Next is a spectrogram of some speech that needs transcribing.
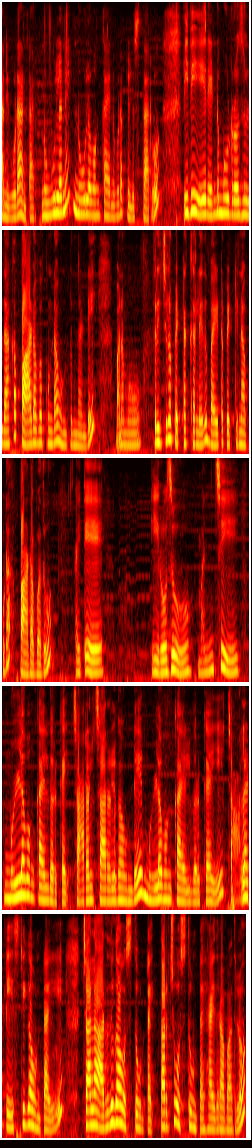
అని కూడా అంటారు. నువ్వులని నూల వంకాయ అని కూడా పిలుస్తారు. ఇది రెండు మూడు రోజుల దాకా పాడవ్వకుండా ఉంటుందండి. మనము ఫ్రిడ్జ్లో పెట్టక్కర్లేదు బయట పెట్టినా కూడా పాడవ్వదు. అయితే ఈరోజు మంచి ముళ్ళ వంకాయలు దొరికాయి. చారలు చారలుగా ఉండే ముళ్ళ వంకాయలు దొరికాయి. చాలా టేస్టీగా ఉంటాయి. చాలా అరుదుగా వస్తూ ఉంటాయి. తరచూ వస్తూ ఉంటాయి హైదరాబాద్లో.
